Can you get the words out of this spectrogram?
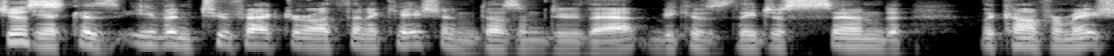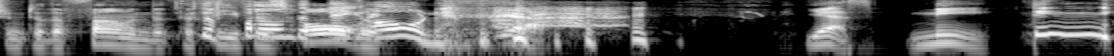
just Yeah, because even two factor authentication doesn't do that because they just send the confirmation to the phone that the, the thief phone is that holding. they own. Yeah. yes, me. Ding.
